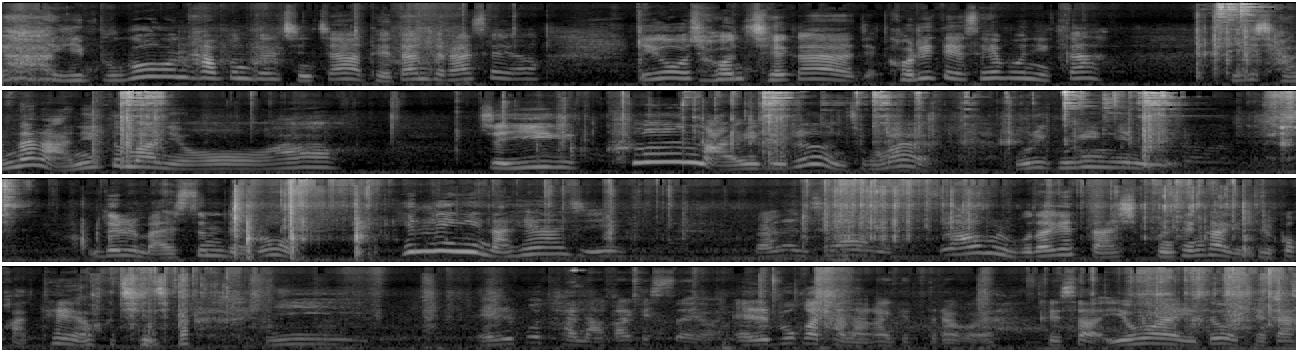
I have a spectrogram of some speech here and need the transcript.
야 이 무거운 화분들 진짜 대단들 하세요 이거 전 제가 거리대에서 해보니까 이게 장난 아니더만요. 아, 진짜 이 큰 아이들은 정말 우리 고객님들 말씀대로 힐링이나 해야지. 나는 참 싸움을 못하겠다 싶은 생각이 들 것 같아요. 진짜 이 엘보 다 나가겠어요. 엘보가 다 나가겠더라고요. 그래서 이 아이도 제가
